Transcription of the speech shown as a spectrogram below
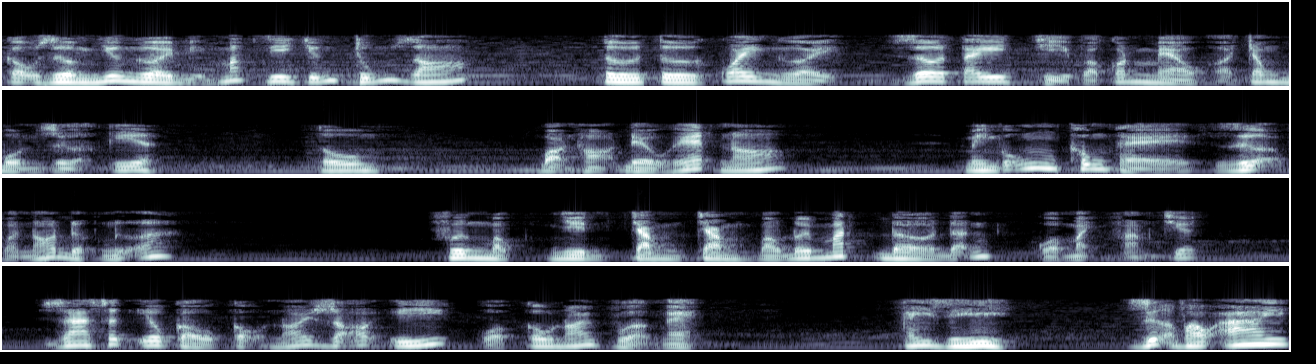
Cậu dường như người bị mắc di chứng trúng gió. Từ từ quay người, giơ tay chỉ vào con mèo ở trong bồn rửa kia. Tôm, bọn họ đều ghét nó. Mình cũng không thể dựa vào nó được nữa. Phương Mộc nhìn chằm chằm vào đôi mắt đờ đẫn của Mạnh Phạm Chiết, ra sức yêu cầu cậu nói rõ ý của câu nói vừa nghe. Cái gì? Dựa vào ai?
